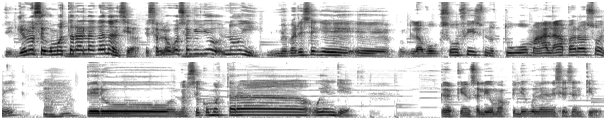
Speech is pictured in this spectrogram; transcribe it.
yo no sé cómo estará la ganancia. Esa es la cosa que yo no vi. Me parece que eh, la box office no estuvo mala para Sonic, pero no sé cómo estará hoy en día. Pero que han salido más películas en ese sentido.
